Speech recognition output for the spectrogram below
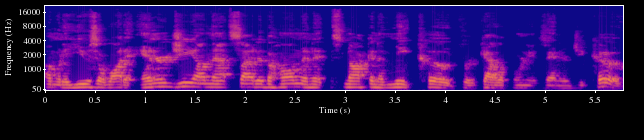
I'm going to use a lot of energy on that side of the home, and it's not going to meet code for California's energy code.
